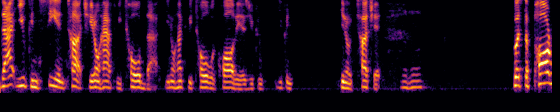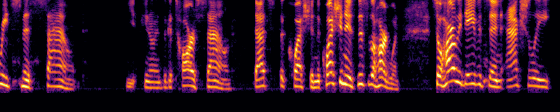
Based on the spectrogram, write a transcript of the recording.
that you can see and touch. You don't have to be told that. You don't have to be told what quality is. You can you can, you know, touch it. hmm But the Paul Reed Smith sound, you, you know, the guitar sound. That's the question. The question is, this is a hard one. So Harley Davidson actually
